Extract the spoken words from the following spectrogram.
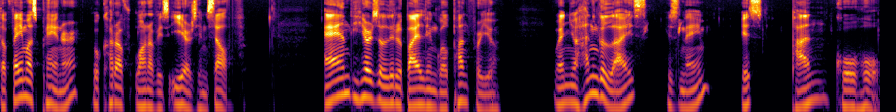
the famous painter who cut off one of his ears himself. And here's a little bilingual pun for you. When you Hangulize his name, it's Pan Go-ho.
